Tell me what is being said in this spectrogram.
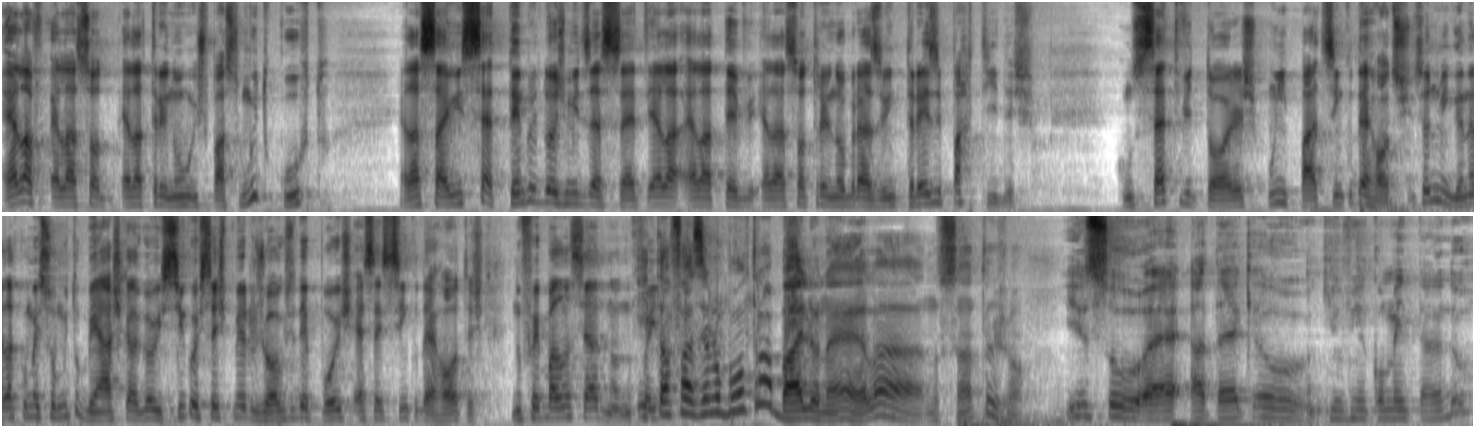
Ela, ela, só, ela treinou um espaço muito curto. Ela saiu em setembro de 2017 e ela, ela, teve, ela só treinou o Brasil em 13 partidas. Com 7 vitórias, um empate e 5 derrotas. Se eu não me engano, ela começou muito bem. Acho que ela ganhou os 5 ou 6 primeiros jogos e depois essas 5 derrotas. Não foi balanceado, não. não foi... E tá fazendo um bom trabalho, né? Ela no Santos, João. Isso é até que eu, que eu vinha comentando.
